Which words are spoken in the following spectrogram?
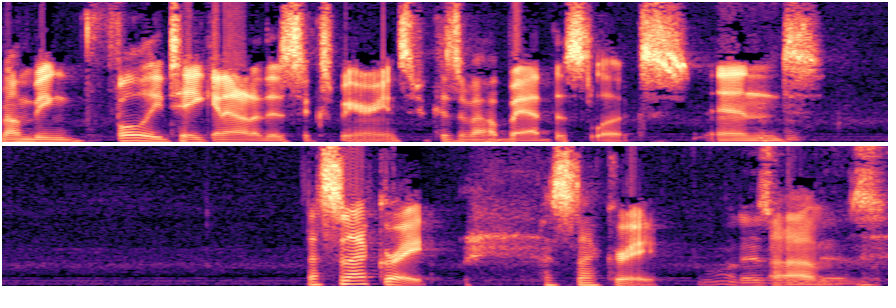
I'm being fully taken out of this experience because of how bad this looks, and that's not great. That's not great. Well, it is what Um, it is.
